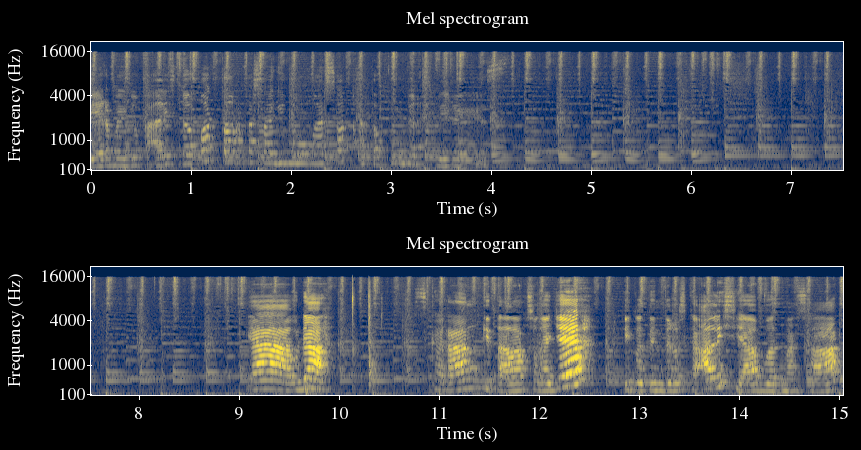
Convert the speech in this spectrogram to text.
biar baju Kak Alis gak kotor pas lagi mau masak ataupun beres-beres ya udah sekarang kita langsung aja ya ikutin terus Kak Alis ya buat masak.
